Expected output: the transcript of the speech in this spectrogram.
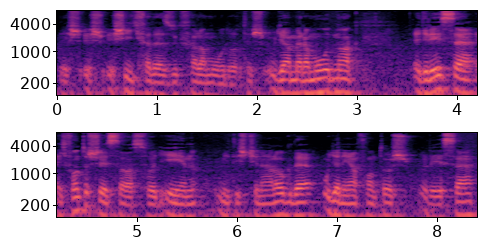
és, és, és így fedezzük fel a módot. És ugye, mert a módnak egy része, egy fontos része az, hogy én mit is csinálok, de ugyanilyen fontos része,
